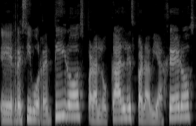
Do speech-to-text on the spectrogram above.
Recibo retiros para locales, para viajeros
